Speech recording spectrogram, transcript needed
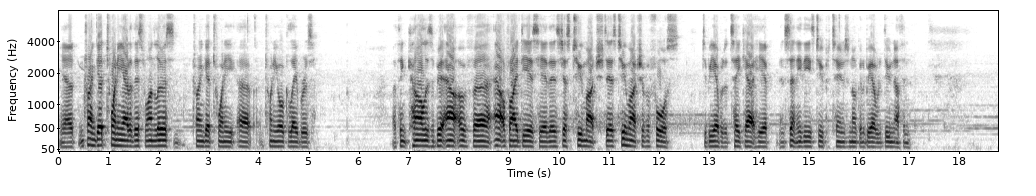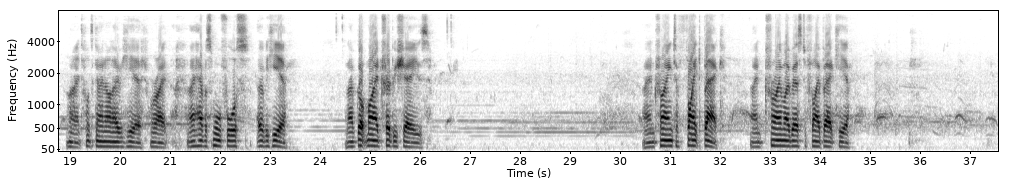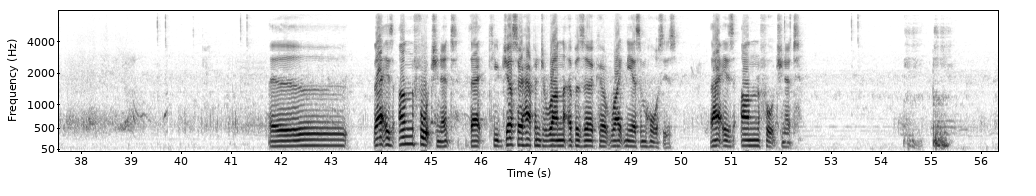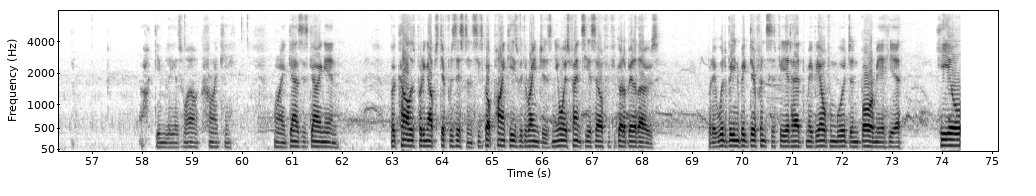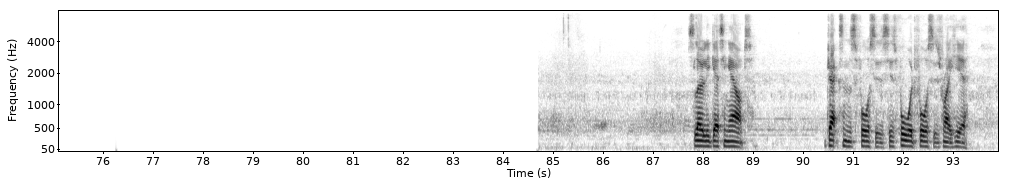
yeah, try and get 20 out of this one, Lewis. Try and get 20, uh, 20 Orc laborers. I think Carl is a bit out of uh, out of ideas here. There's just too much. There's too much of a force to be able to take out here and certainly these two platoons are not going to be able to do nothing. Right what's going on over here? Right I have a small force over here and I've got my trebuchets. I'm trying to fight back. I'm trying my best to fight back here. Uh, that is unfortunate that you just so happen to run a berserker right near some horses. That is unfortunate. ah, Gimli as well, crikey. Right, Gaz is going in. But Carl is putting up stiff resistance. He's got pikeys with rangers, and you always fancy yourself if you've got a bit of those. But it would have been a big difference if he had had maybe Elvenwood and Boromir here. Heal. Slowly getting out Jackson's forces, his forward forces right here.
